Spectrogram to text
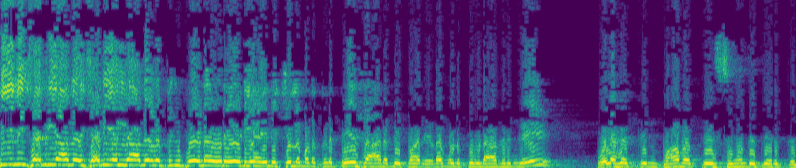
நீ சரியாத சரியில்லாத இடத்துக்கு போயிட ஒரே அடியா என்று சில மடத்தில் பேச ஆரம்பிப்பார். இடம் கொடுத்து விடாதீர்கள் உலகத்தின் பாவத்தை சுமந்து தீர்த்த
